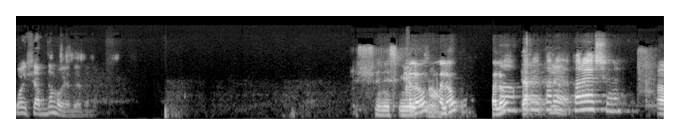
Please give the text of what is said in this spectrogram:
പോയി शब्द അദ്ദേഹത്തിന് Ashwin is mute hello. Hello hello ആ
